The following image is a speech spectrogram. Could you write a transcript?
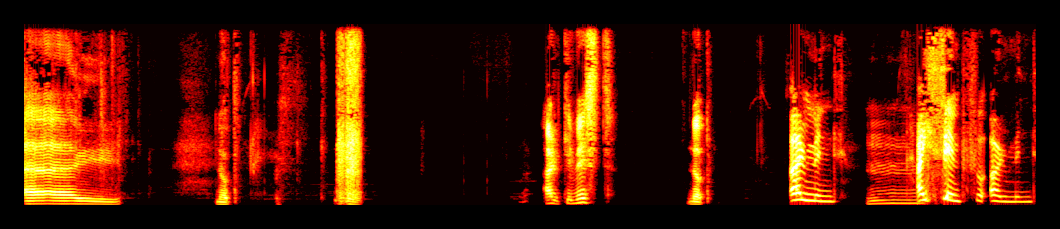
Uh, nope. Alchemist. Nope. Almond. Mm, I simp for almond.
